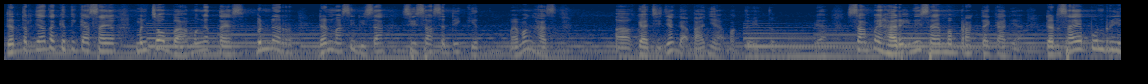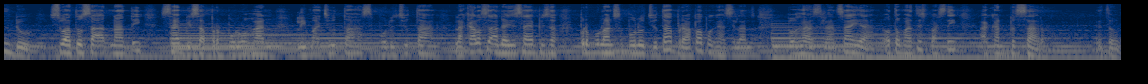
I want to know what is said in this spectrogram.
dan ternyata ketika saya mencoba mengetes, benar dan masih bisa sisa sedikit. Memang has, uh, gajinya nggak banyak waktu itu. Ya, sampai hari ini saya mempraktekannya dan saya pun rindu suatu saat nanti saya bisa perpuluhan 5 juta, 10 juta. Nah kalau seandainya saya bisa perpuluhan 10 juta berapa penghasilan penghasilan saya? Otomatis pasti akan besar. Itu.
